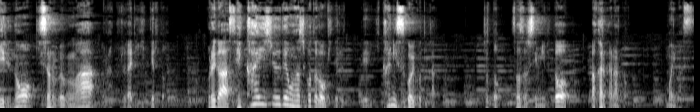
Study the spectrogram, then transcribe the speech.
ビルの基礎の部分はオラクルが握ってると。これが世界中で同じことが起きてるって、いかにすごいことか、ちょっと想像してみるとわかるかなと思います。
